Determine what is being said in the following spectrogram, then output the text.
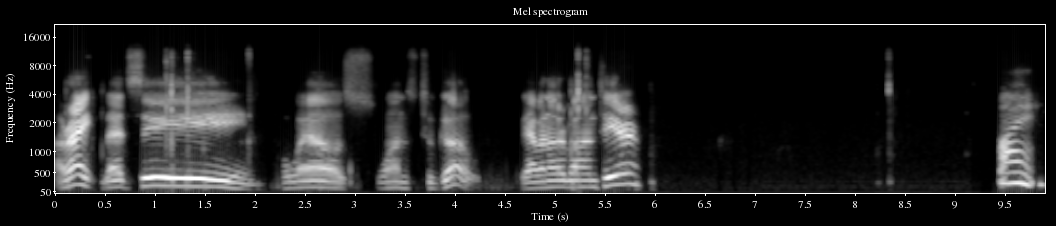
All right, let's see. Who else wants to go? We have another volunteer. Fine.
